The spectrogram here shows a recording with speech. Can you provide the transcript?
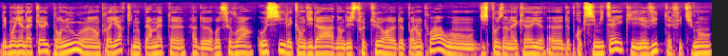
Des moyens d'accueil pour nous, employeurs, qui nous permettent de recevoir aussi les candidats dans des structures de Pôle emploi où on dispose d'un accueil de proximité qui évite effectivement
